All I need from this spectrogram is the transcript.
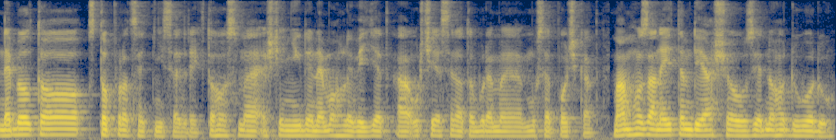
Nebyl to stoprocentní Cedric, toho jsme ještě nikdy nemohli vidět a určitě se na to budeme muset počkat. Mám ho za Nathan Diashou z jednoho důvodu.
